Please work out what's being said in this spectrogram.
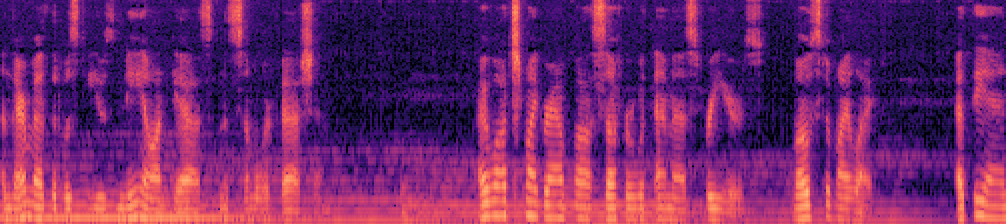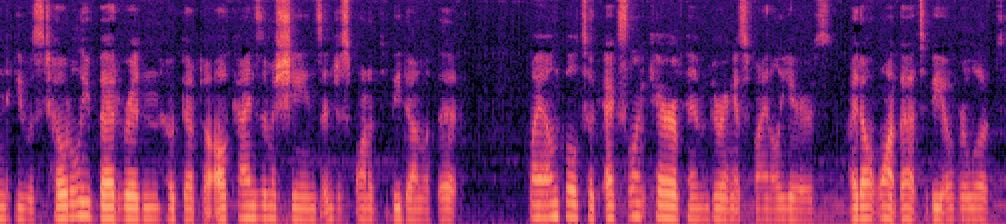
and their method was to use neon gas in a similar fashion. I watched my grandpa suffer with MS for years, most of my life. At the end, he was totally bedridden, hooked up to all kinds of machines, and just wanted to be done with it. My uncle took excellent care of him during his final years. I don't want that to be overlooked.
